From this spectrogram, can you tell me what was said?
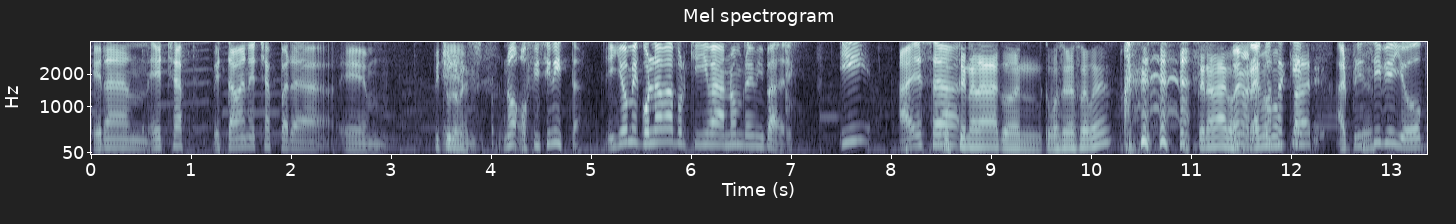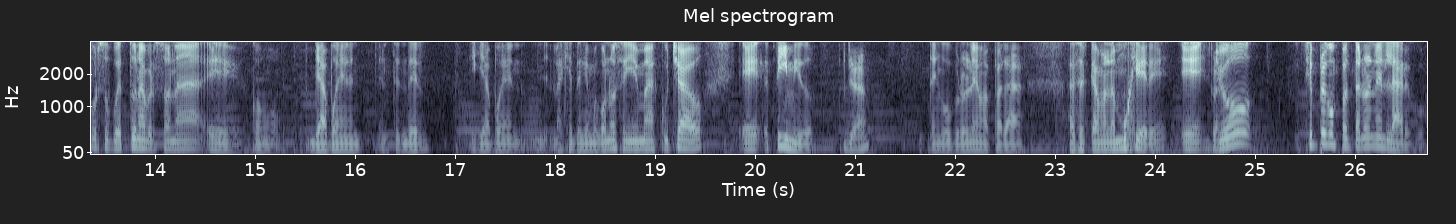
eran hechas, estaban hechas para em, Pichulones. em, no, oficinistas. Y yo me colaba porque iba a nombre de mi padre. Y a esa Usted nadaba con. ¿Cómo se llama esa weá? Usted nadaba con. bueno, la cosa es que al principio yo, por supuesto, una persona, eh, como ya pueden entender, y ya pueden, la gente que me conoce y me ha escuchado, eh, tímido, Ya. tengo problemas para acercarme a las mujeres. eh, Claro. Yo siempre con pantalones largos,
